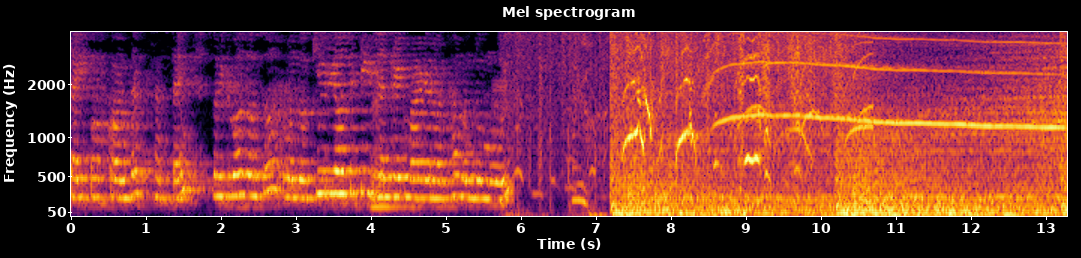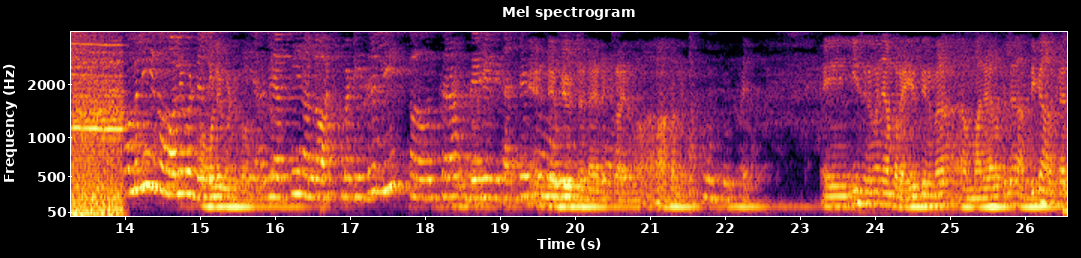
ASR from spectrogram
type of concept first time so it was also ಒಂದು ಕ್ಯೂರಿಯಾಸಿಟಿ ಜನ್ರೇಟ್ ಮಾಡಿರುವಂಥ ಒಂದು ಮೂವಿ ಇದು Hollywood Hollywood concept. We have seen a lot but ಇದರಲ್ಲಿ ಒಂಥರ ಬೇರೆ ವಿಧ ഡെബ്യൂട്ട് ഡയറക്ടർ ആയിരുന്നു ആ സമയത്ത് ഈ ഈ സിനിമ ഞാൻ പറയാം ഈ സിനിമ ആ, മലയാളത്തില് അധികം ആൾക്കാർ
